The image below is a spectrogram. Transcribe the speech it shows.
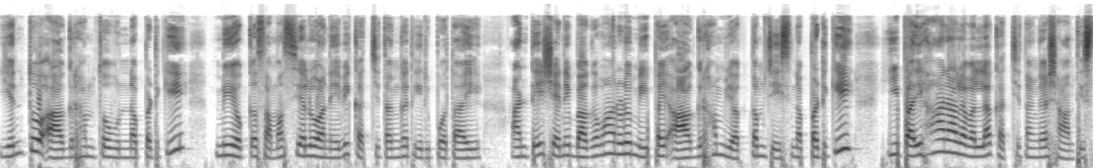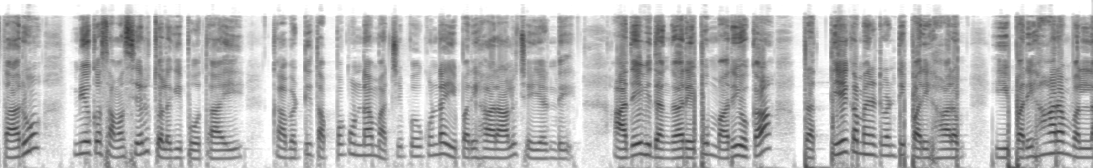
ఎంతో ఆగ్రహంతో ఉన్నప్పటికీ మీ యొక్క సమస్యలు అనేవి ఖచ్చితంగా తీరిపోతాయి. అంటే శని భగవానుడు మీపై ఆగ్రహం వ్యక్తం చేసినప్పటికీ ఈ పరిహారాల వల్ల ఖచ్చితంగా శాంతిస్తారు. మీ యొక్క సమస్యలు తొలగిపోతాయి. కాబట్టి తప్పకుండా మర్చిపోకుండా ఈ పరిహారాలు చేయండి. అదేవిధంగా రేపు మరి ఒక ప్రత్యేకమైనటువంటి పరిహారం. ఈ పరిహారం వల్ల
